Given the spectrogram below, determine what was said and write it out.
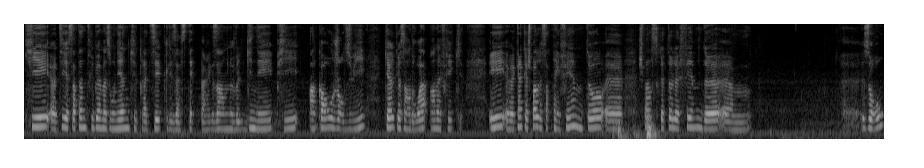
qui est, euh, tu sais, il y a certaines tribus amazoniennes qui le pratiquent, les Aztèques par exemple, Nouvelle-Guinée, puis encore aujourd'hui, quelques endroits en Afrique. Et quand que je parle de certains films, je pense que tu as le film de Zorro,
